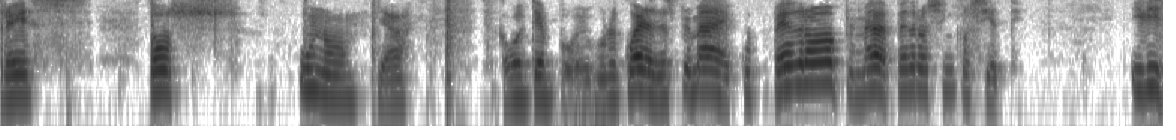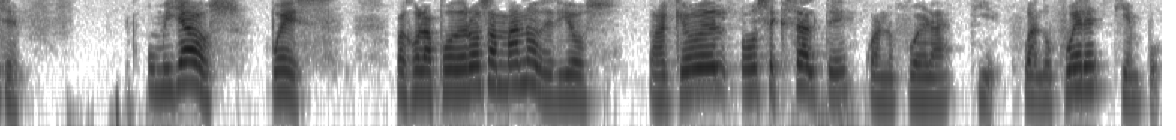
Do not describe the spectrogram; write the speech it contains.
3, 2, 1. Ya se acabó el tiempo. Recuerden, es primera de Pedro, primera de Pedro 5, 7. Y dice, humillaos, pues, bajo la poderosa mano de Dios, para que Él os exalte cuando, fuera, cuando fuere tiempo.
